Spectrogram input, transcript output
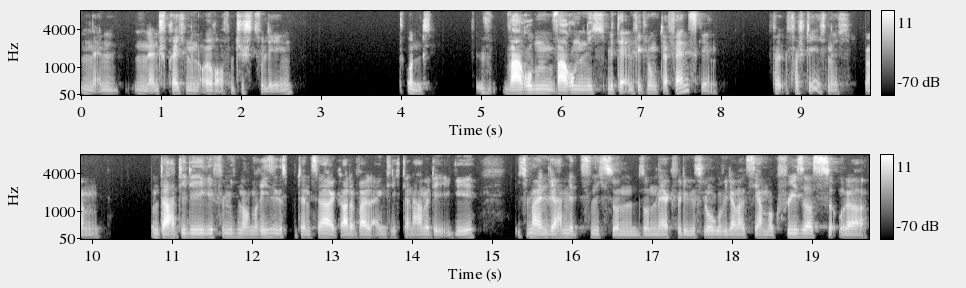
'n 'n entsprechenden Euro auf den Tisch zu legen. Und warum warum nicht mit der Entwicklung der Fans gehen? Ver verstehe ich nicht. Ähm, und da hat die DEG für mich noch ein riesiges Potenzial, gerade weil eigentlich der Name DEG ich meine, wir haben jetzt nicht so ein so 'n merkwürdiges Logo wie damals die Hamburg Freezers oder,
